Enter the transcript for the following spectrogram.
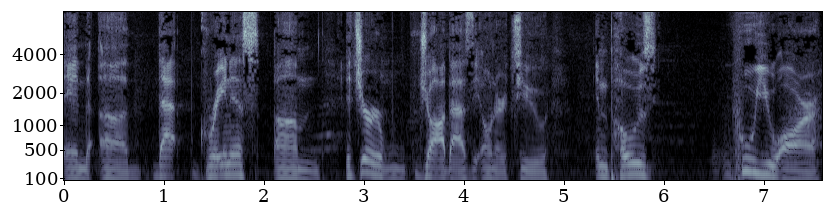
and uh, that greatness, um, it's your job as the owner to impose who you are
